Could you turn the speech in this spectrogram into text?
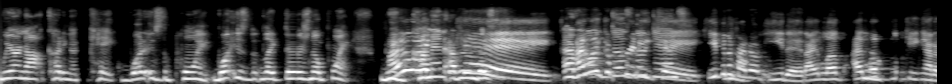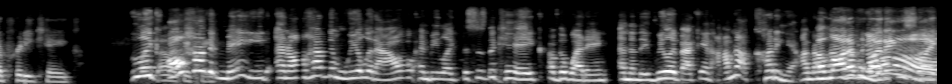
We are not cutting a cake. What is the point? What is the like? There's no point. We I like come in. the Everyone does. cake. I like a pretty cake, even if I don't eat it. I love I No. love looking at a pretty cake. Like I like I'll a have it made, and I'll have them wheel it out and be like, "This is the cake of the wedding," and then they wheel it back in. I'm not cutting it. I'm, a not lot of weddings like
